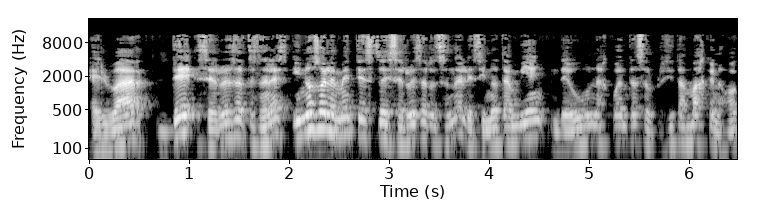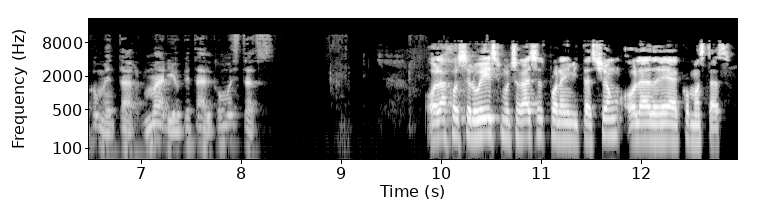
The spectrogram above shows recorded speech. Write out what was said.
el bar de cervezas artesanales y no solamente es de cervezas artesanales, sino también de unas cuantas sorpresitas más que nos va a comentar. Mario, ¿qué tal? ¿Cómo estás? Hola José Luis, muchas gracias por la invitación. Hola Andrea, ¿cómo estás?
